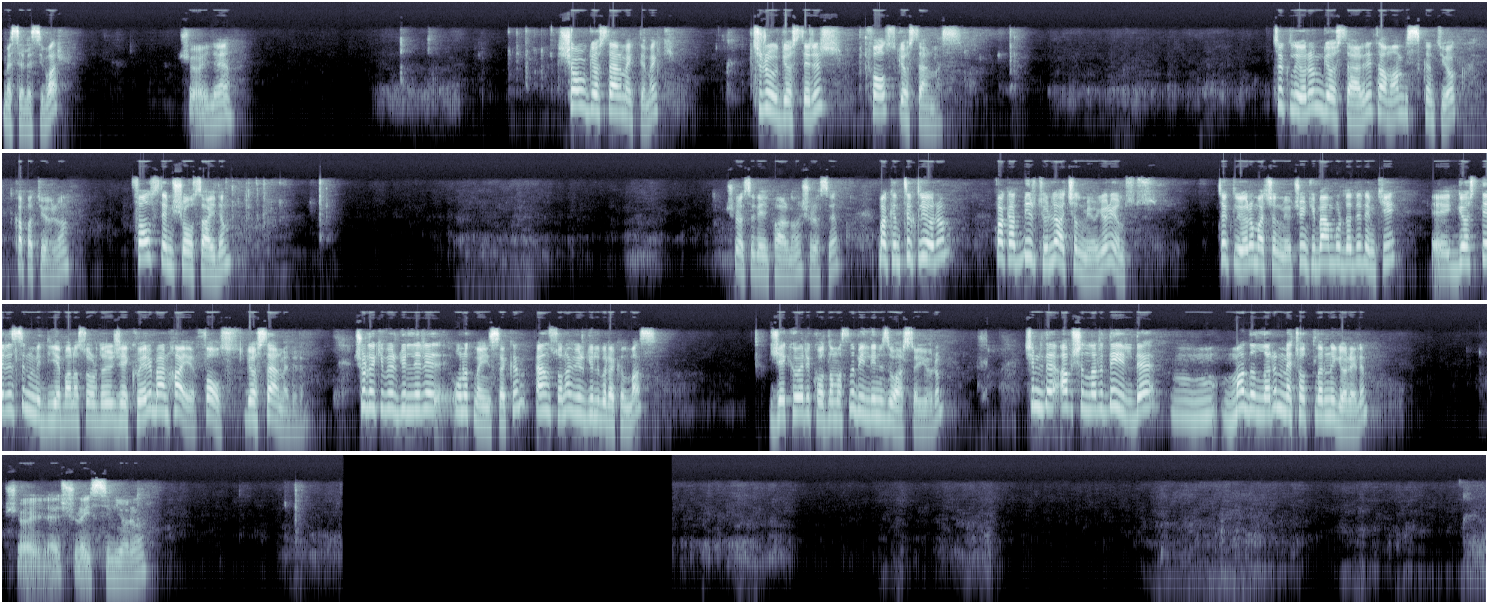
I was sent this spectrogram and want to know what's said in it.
meselesi var. Şöyle Show göstermek demek. True gösterir, false göstermez. Tıklıyorum gösterdi. Tamam bir sıkıntı yok. Kapatıyorum. False demiş olsaydım Şurası değil pardon şurası. Bakın tıklıyorum fakat bir türlü açılmıyor görüyor musunuz? Tıklıyorum açılmıyor. Çünkü ben burada dedim ki e, gösterilsin mi diye bana sordu jQuery. Ben hayır false gösterme dedim. Şuradaki virgülleri unutmayın sakın. En sona virgül bırakılmaz. jQuery kodlamasını bildiğinizi varsayıyorum. Şimdi de option'ları değil de model'ların metotlarını görelim. Şöyle şurayı siliyorum.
